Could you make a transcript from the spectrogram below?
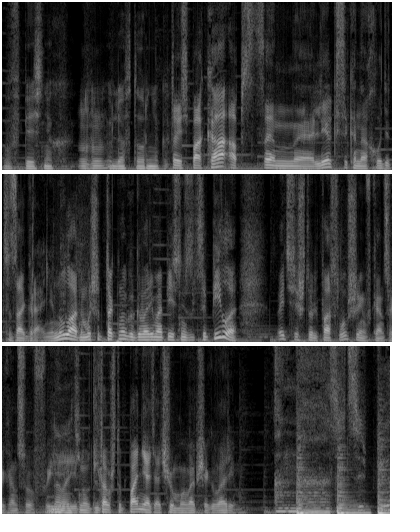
в песнях Мгм. для вторник. То есть пока обсценная лексика находится за гранью. Ну ладно, мы что-то так много говорим о песне «Зацепила». Давайте, что ли, послушаем, в конце концов. И, Давайте. ну, для того, чтобы понять, о чем мы вообще говорим. Она зацепила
